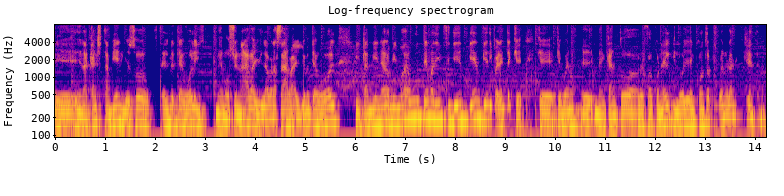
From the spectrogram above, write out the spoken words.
eh, en la cancha también y eso él metía gol y me emocionaba y la abrazaba y yo metía gol y también era lo mismo, era un tema bien, bien, bien, diferente que, que, bueno, eh, me encantó haber jugado con él y luego ya en contra, pues bueno, era mi cliente, ¿no?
